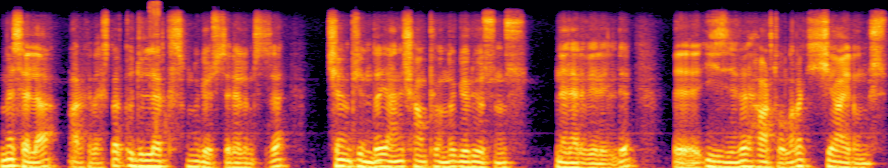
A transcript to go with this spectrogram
mesela arkadaşlar ödüller kısmını gösterelim size. Champion'da yani şampiyonda görüyorsunuz neler verildi. Ee, easy ve hard olarak ikiye ayrılmış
